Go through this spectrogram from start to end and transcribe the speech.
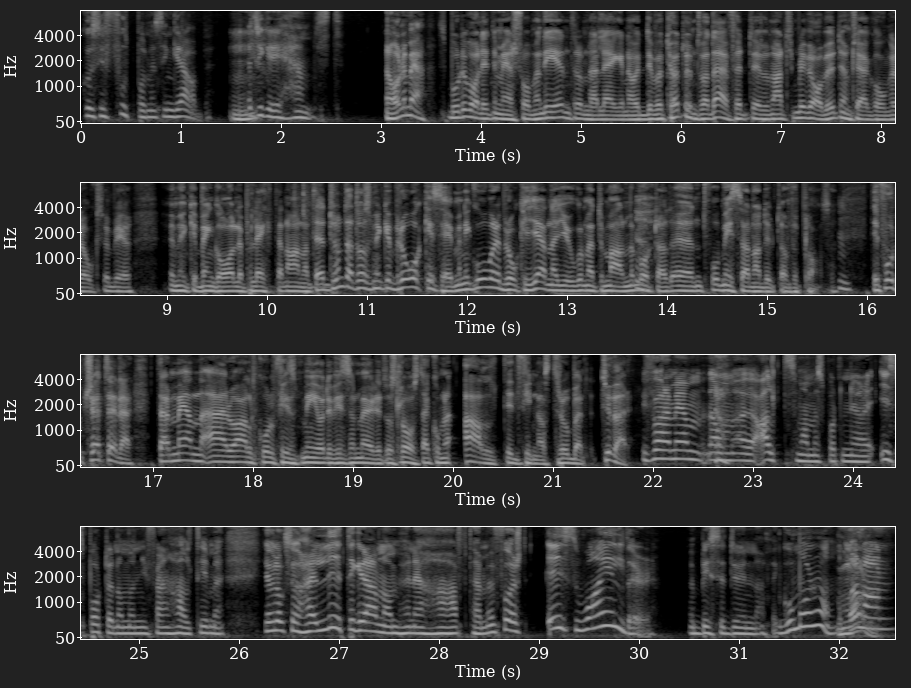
gå och se fotboll med sin grabb. Jag tycker det är hemskt. Jag håller med, det borde vara lite mer så men det är inte de där lägena och det var tur att du inte var där för att eh, matchen blev avbruten flera gånger också. Det blev mycket bengaler på läktaren och annat. Jag tror inte att det var så mycket bråk i sig men igår var det bråk igen när Djurgården mötte Malmö borta. Eh, Två misshandlade utanför plan. Så. Det fortsätter det där. Där män är och alkohol finns med och det finns en möjlighet att slåss, där kommer det alltid finnas trubbel. Tyvärr. Vi får höra mer om, om eh, allt som har med sporten att göra i sporten om ungefär en halvtimme. Jag vill också höra lite grann om hur ni har haft här, men först Ace Wilder med Busy Doing Nothing. God morgon. God morgon.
